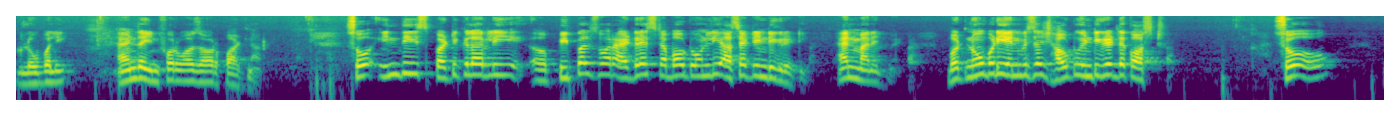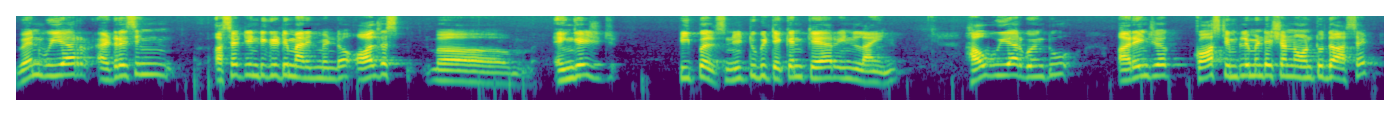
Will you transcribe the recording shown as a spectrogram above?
globally, and the Infor was our partner. So in this particularly, uh, peoples were addressed about only asset integrity and management, but nobody envisaged how to integrate the cost. So when we are addressing asset integrity management, all the uh, engaged peoples need to be taken care in line. How we are going to arrange a cost implementation onto the asset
